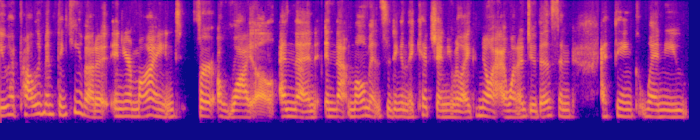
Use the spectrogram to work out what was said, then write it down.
you had probably been thinking about it in your mind for a while. And then in that moment, sitting in the kitchen, you were like, no, I, I want to do this. And I think when you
